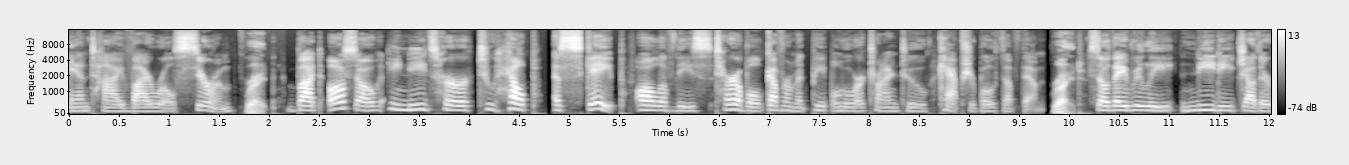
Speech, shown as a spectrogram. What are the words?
antiviral serum Right. but also he needs her to help escape all of these terrible government people who are trying to capture both of them. Right. So they really need each other.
